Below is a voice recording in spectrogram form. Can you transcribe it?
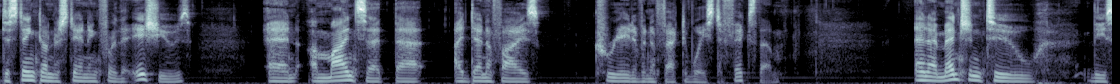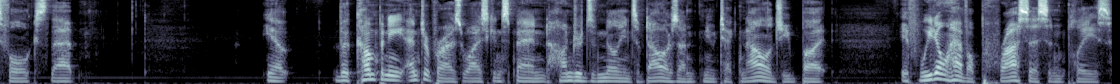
distinct understanding for the issues and a mindset that identifies creative and effective ways to fix them. And I mentioned to these folks that you know the company enterprise wise can spend hundreds of millions of dollars on new technology but if we don't have a process in place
